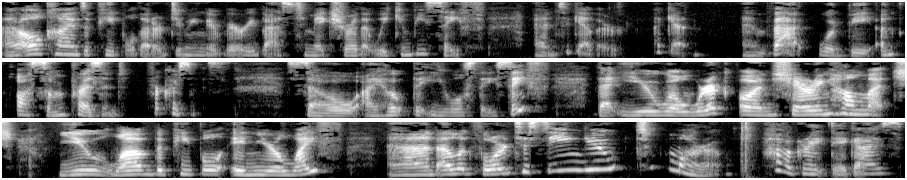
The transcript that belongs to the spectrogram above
and all kinds of people that are doing their very best to make sure that we can be safe and together again. And that would be an awesome present for Christmas. So I hope that you will stay safe, that you will work on sharing how much you love the people in your life. And I look forward to seeing you tomorrow. Have a great day, guys.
